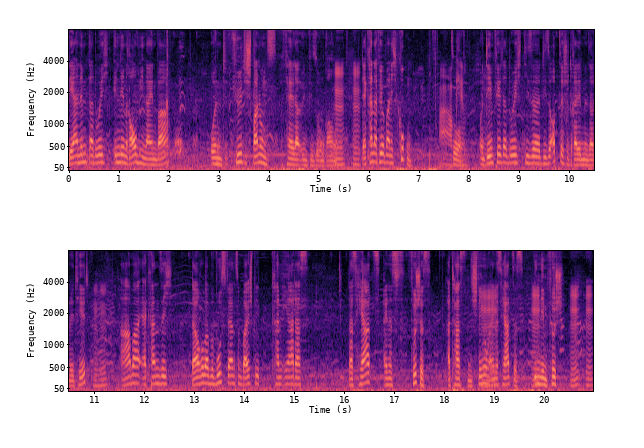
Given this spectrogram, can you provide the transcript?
der nimmt dadurch in den Raum hinein wahr und fühlt die Spannungsfelder irgendwie so im Raum. Hm, hm. Der kann dafür aber nicht gucken. Ah, So. okay. Und dem fehlt dadurch diese, diese optische Dreidimensionalität. Mhm. Aber er kann sich darüber bewusst werden, zum Beispiel kann er das, das Herz eines Fisches ertasten, die Schwingung Mhm. eines Herzes in dem Fisch. Hm, hm,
